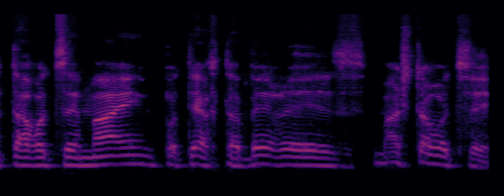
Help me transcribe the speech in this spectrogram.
אתה רוצה מים, פותח את הברז, מה שאתה רוצה.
